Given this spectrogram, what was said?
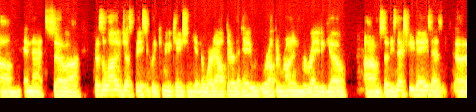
um, and that. So uh, it was a lot of just basically communication, getting the word out there that hey, we're up and running, we're ready to go. Um, so these next few days, as uh,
